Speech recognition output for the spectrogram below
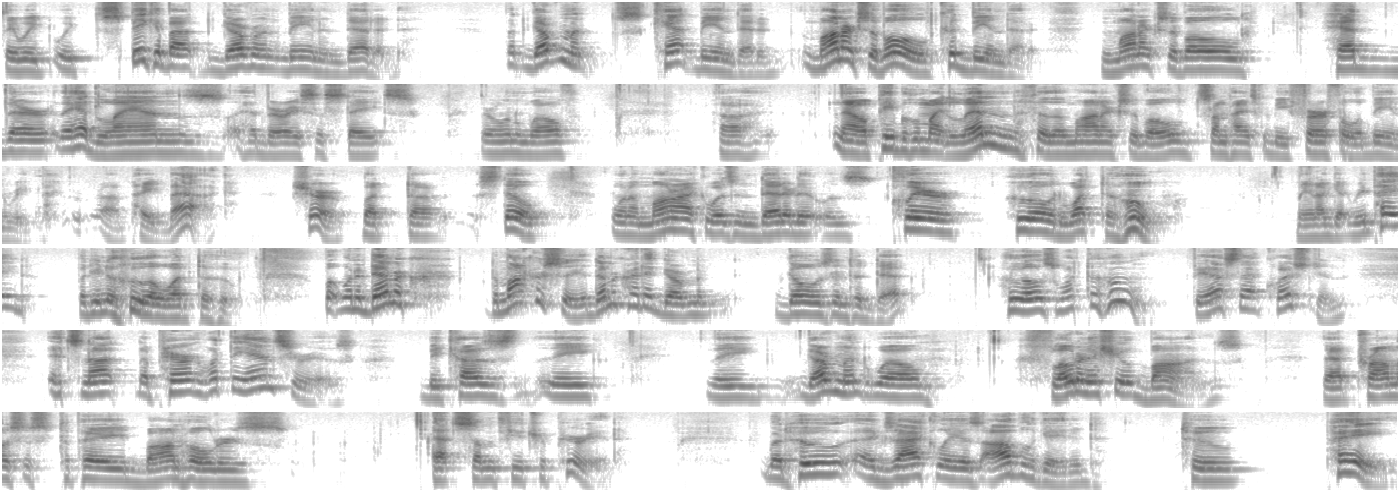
See, we, we speak about government being indebted, but governments can't be indebted. Monarchs of old could be indebted. Monarchs of old had their, they had lands, had various estates, their own wealth. Uh, now, people who might lend to the monarchs of old sometimes could be fearful of being uh, paid back, sure, but uh, still, when a monarch was indebted, it was clear who owed what to whom. May not get repaid, but you know who owed what to whom. But when a democ democracy, a democratic government goes into debt, who owes what to whom? If you ask that question, it's not apparent what the answer is because the, the government will float an issue of bonds that promises to pay bondholders at some future period. But who exactly is obligated to pay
